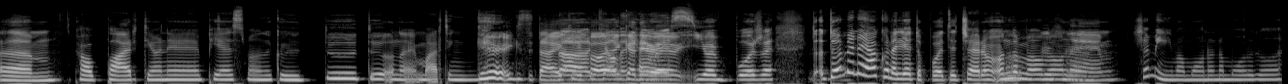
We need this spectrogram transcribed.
um, kao party, one pjesme, one koje du, du, onaj Martin Garrix i taj Da, Calvin kad imaju, joj bože. To, to je mene jako na ljeto podsjeća, jer onda me ono, one, šta mi imamo ono na moru dole?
